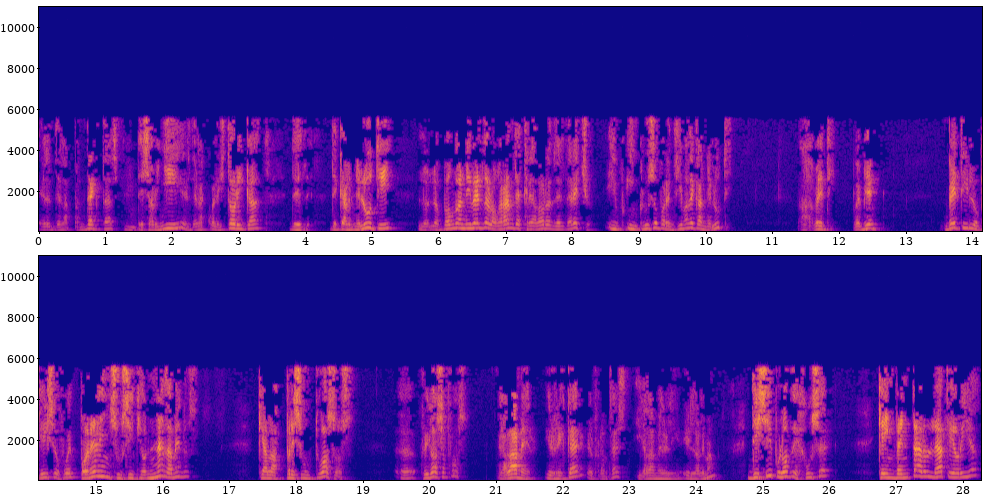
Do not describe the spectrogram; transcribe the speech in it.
el de las Pandectas, mm. de Savigny, el de la escuela histórica, de, Carneluti, lo, pongo al nivel de los grandes creadores del derecho, incluso por encima de Carneluti, a Betty. Pues bien, Betty lo que hizo fue poner en su sitio nada menos que a los presuntuosos eh, filósofos, Gadamer y Riquet, el francés, y Gadamer el, el alemán, discípulos de Husserl, que inventaron la teoría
